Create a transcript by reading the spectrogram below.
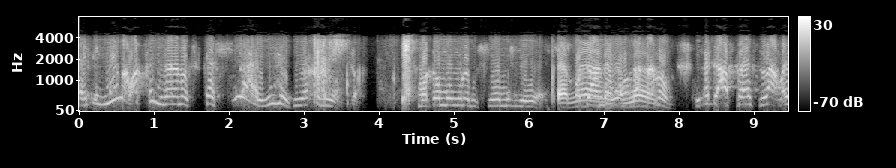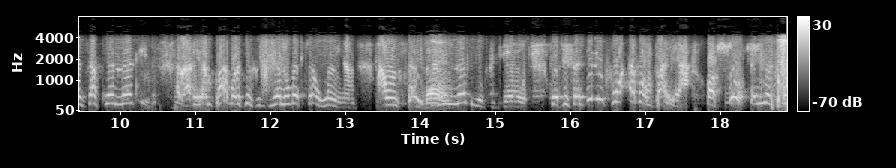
ɛyɛ ma waka nyinaa no kɛse a ɛwu no ɛhia ɛne ɔdɔ mɔdɔ mo nwura busua mu bio ɛ ɔdɔ a na ɛwɔ hɔ nana no let that first love ɛnhyɛ seɛ nadi awurade yɛ mpa bɔre sɛ fidua mu bɛsɛ wo ho anyam awonsɛnsɛne nadi wɔ fidua mu ɛti sɛ gyidifoɔ ɛbɔ mpaeɛ a ɔsoro ɛnyɛ tiɛ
